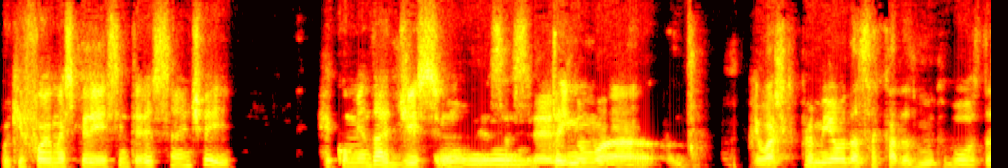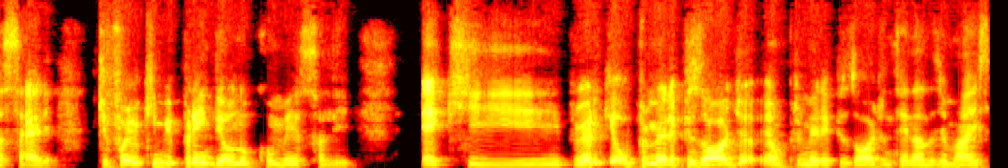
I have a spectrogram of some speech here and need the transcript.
porque foi uma experiência interessante aí. Recomendadíssimo essa série. Tem uma, eu acho que para mim é uma das sacadas muito boas da série, que foi o que me prendeu no começo ali. É que, primeiro que o primeiro episódio é um primeiro episódio, não tem nada demais,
